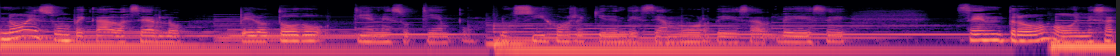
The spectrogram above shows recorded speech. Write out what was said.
No es un pecado hacerlo, pero todo tiene su tiempo. Los hijos requieren de ese amor, de, esa, de ese centro o en, esa,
